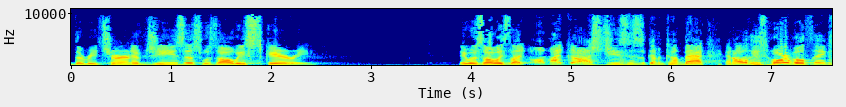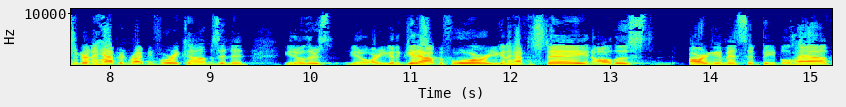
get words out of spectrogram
the return of Jesus was always scary. It was always like, oh my gosh, Jesus is going to come back, and all these horrible things are going to happen right before he comes. And then, you know, there's, you know, are you going to get out before? Are you going to have to stay? And all those arguments that people have.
